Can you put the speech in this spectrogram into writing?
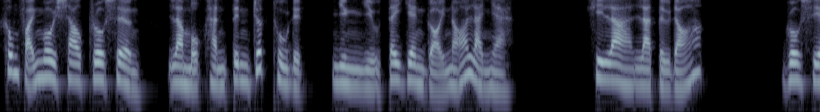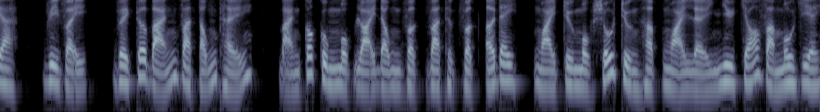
không phải ngôi sao Procyon, là một hành tinh rất thù địch, nhưng nhiều Tây Gen gọi nó là nhà. Khi là là từ đó. Gosia, vì vậy, về cơ bản và tổng thể, bạn có cùng một loại động vật và thực vật ở đây, ngoài trừ một số trường hợp ngoại lệ như chó và mogie.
